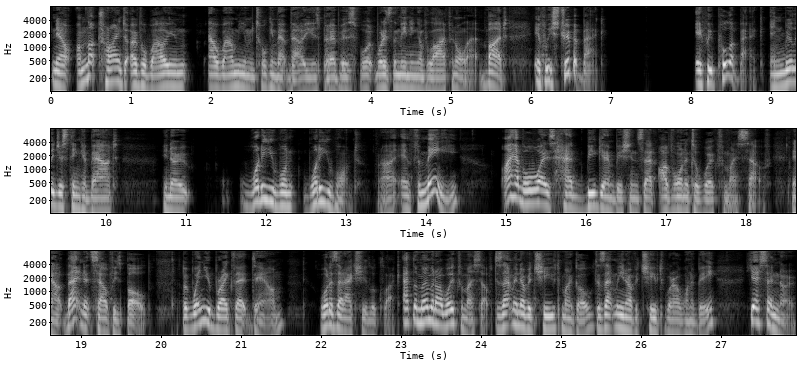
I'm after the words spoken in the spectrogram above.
Now, I'm not trying to overwhelm Alwalmium talking about values, purpose, what, what is the meaning of life and all that. But if we strip it back, if we pull it back and really just think about, you know, what do you want? What do you want? Right. And for me, I have always had big ambitions that I've wanted to work for myself. Now, that in itself is bold. But when you break that down, what does that actually look like? At the moment, I work for myself. Does that mean I've achieved my goal? Does that mean I've achieved where I want to be? Yes and no,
